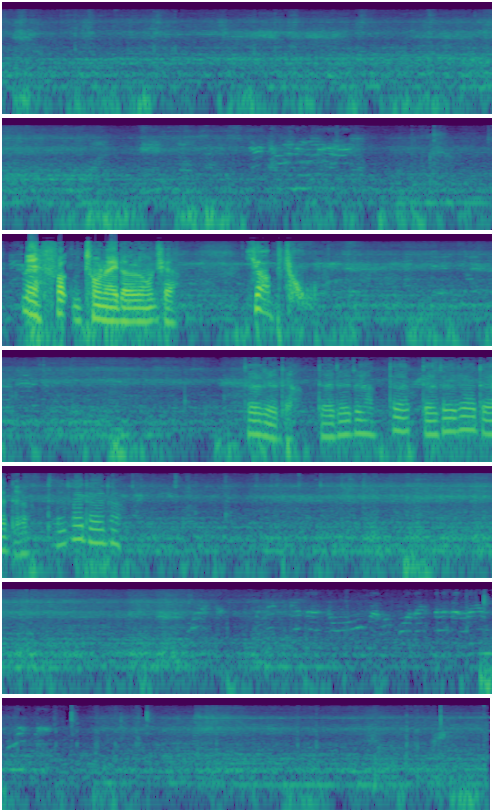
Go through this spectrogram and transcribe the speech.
Yeah, fuck the tornado launcher. Yup. Da da da da da da da da da da da da da da.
